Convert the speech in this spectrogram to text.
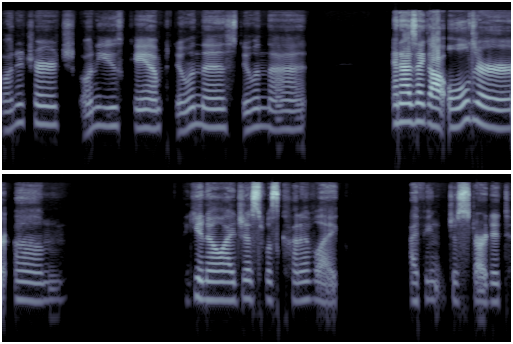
going to church, going to youth camp, doing this, doing that. And as I got older, um, you know, I just was kind of like I think just started to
